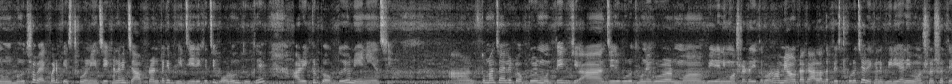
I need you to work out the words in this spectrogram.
নুন, হলুদ, সব একবারে পেস্ট করে নিয়েছি। এখানে আমি জাফরানটাকে ভিজিয়ে রেখেছি গরম দুধে আর একটু টক দইও নিয়ে নিয়েছি। আর তোমরা চাইলে টক দইয়ের মধ্যেই জিরে গুঁড়ো, ধনে গুঁড়ো আর বিরিয়ানি মশলাটা দিতে পারো। আমি ওটাকে আলাদা পেস্ট করেছি আর এখানে বিরিয়ানি মশলার সাথে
